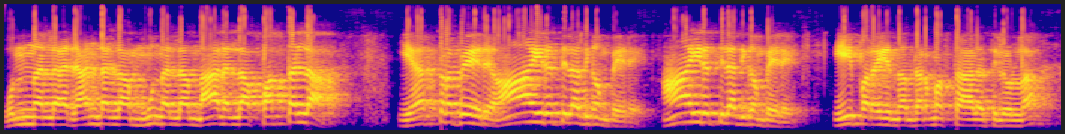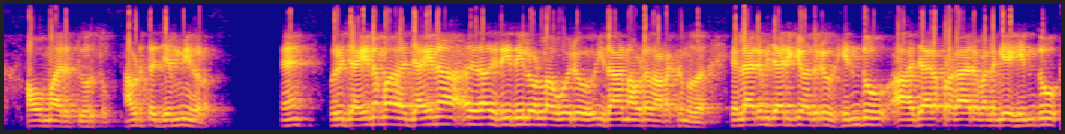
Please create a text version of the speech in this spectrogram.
ഒന്നല്ല രണ്ടല്ല മൂന്നല്ല നാലല്ല പത്തല്ല. എത്ര പേര്? ആയിരത്തിലധികം പേരെ. ആയിരത്തിലധികം പേരെ. ഈ പറയുന്ന ധർമ്മസ്ഥാനത്തിലുള്ള അവന്മാരെ തീർത്തു. അവിടുത്തെ ജമ്മികൾ ഏഹ് ഒരു ജൈന ജൈന രീതിയിലുള്ള ഒരു ഇതാണ് അവിടെ നടക്കുന്നത്. എല്ലാവരും വിചാരിക്കും അതൊരു ഹിന്ദു ആചാരപ്രകാരം അല്ലെങ്കിൽ ഹിന്ദു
